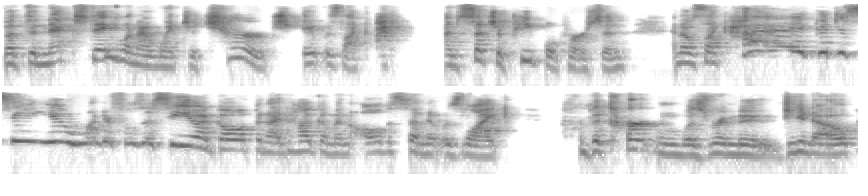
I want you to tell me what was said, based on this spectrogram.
But the next day when I went to church, it was like, ah, I'm such a people person. And I was like, hi, good to see you. Wonderful to see you. I go up and I'd hug them. And all of a sudden it was like the curtain was removed, you know,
